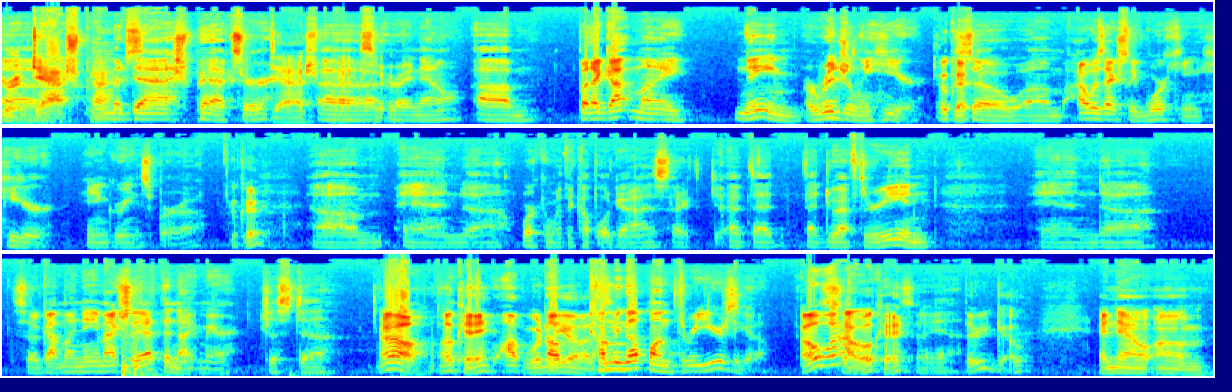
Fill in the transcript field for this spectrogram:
You're a uh, dash I'm a paxer. dash paxer. Dash uh, right now. Um, but I got my name originally here. Okay. So um, I was actually working here in Greensboro. Okay. um, and uh, working with a couple of guys at that that do F three and and uh, so I got my name actually at the Nightmare just uh, Oh, okay. What are the odds? coming up on three years ago. Oh wow. So- okay. so, yeah. There you go. And now, um,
